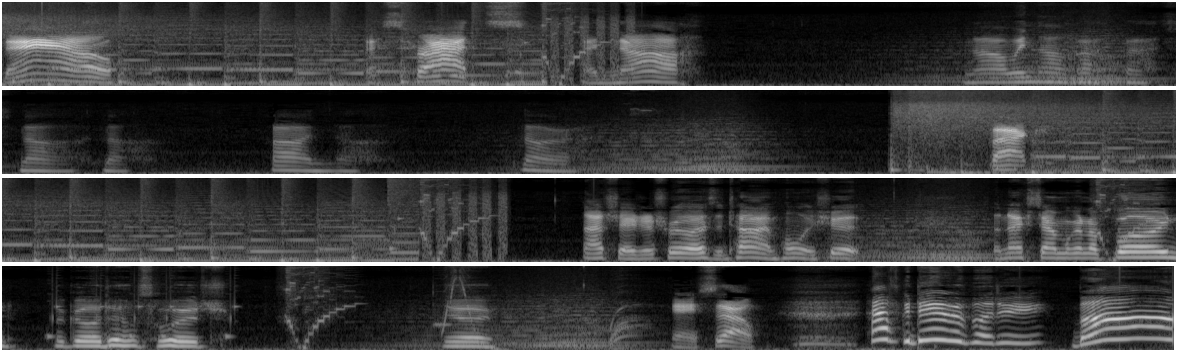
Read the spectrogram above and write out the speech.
Now! A rats. Uh, nah. No, we no rat, rats. No, no. Oh, no. No rats. Back. Actually, I just realized the time. Holy shit. The next time we're gonna find the goddamn switch. Yay. Okay, so. Have a good day, everybody. Bye!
